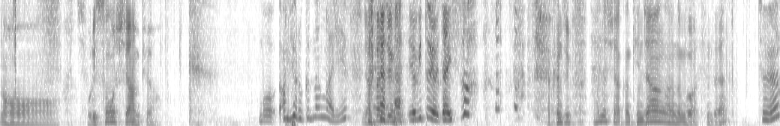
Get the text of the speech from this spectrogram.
어, 우리 승호 씨 한 표. 뭐 한 표로 끝난 거 아니에요? 약간 지금 여기 또 여자 있어? 약간 지금 현우 씨 약간 긴장하는 것 같은데. 저요?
